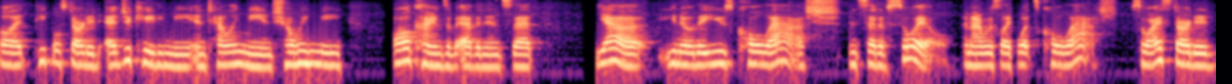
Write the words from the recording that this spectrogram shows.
but people started educating me and telling me and showing me all kinds of evidence that yeah, you know, they use coal ash instead of soil. And I was like, what's coal ash? So I started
